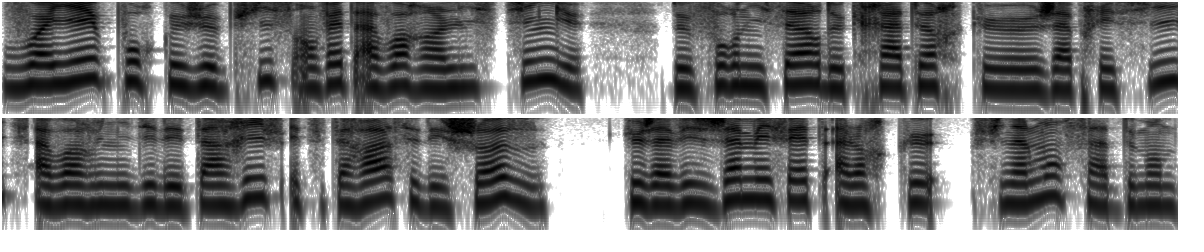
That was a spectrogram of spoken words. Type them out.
vous voyez, pour que je puisse en fait avoir un listing de fournisseurs, de créateurs que j'apprécie, avoir une idée des tarifs, etc. C'est des choses que j'avais jamais faites, alors que finalement, ça demande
